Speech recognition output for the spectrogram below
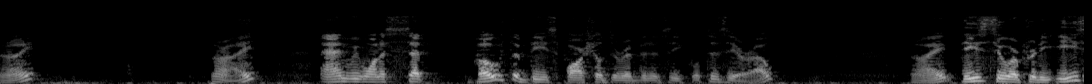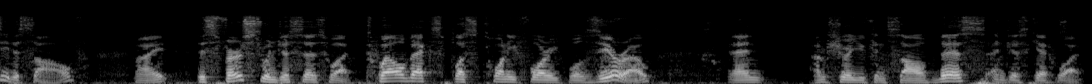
All right? All right. And we want to set both of these partial derivatives equal to 0. All right? These two are pretty easy to solve, right? This first one just says what? 12x plus 24 equals 0. And I'm sure you can solve this and just get what?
